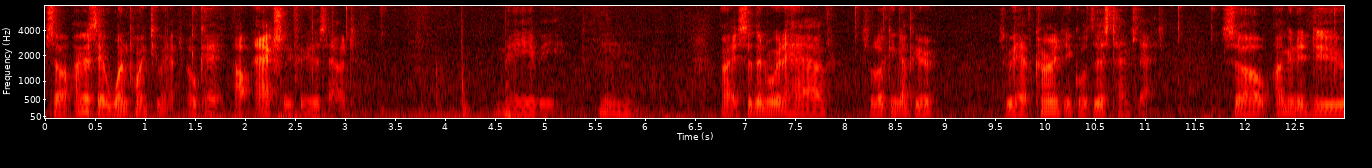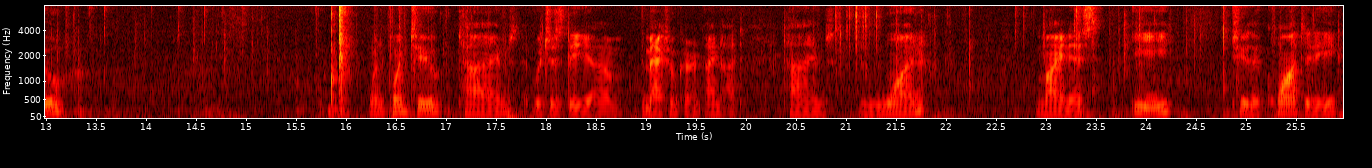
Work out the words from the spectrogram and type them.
So I'm going to say 1.2 amps. Okay, I'll actually figure this out. Maybe. Hmm. Alright, so then we're going to have, so looking up here, so we have current equals this times that. So I'm going to do 1.2 times, which is the, um, the maximum current, I naught, times 1 minus e to the quantity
